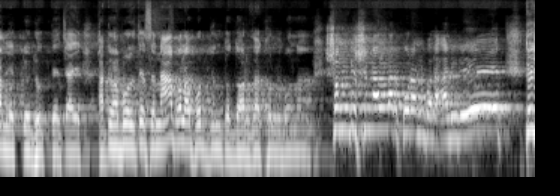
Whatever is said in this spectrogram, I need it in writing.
আমি একটু ঢুকতে চাই। ফাতেমা বলতেছে, না, বলা পর্যন্ত দরজা খুলবো না। সঙ্গে সঙ্গে আল্লাহর কোরআন বলে, আলী রে, তুই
